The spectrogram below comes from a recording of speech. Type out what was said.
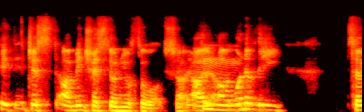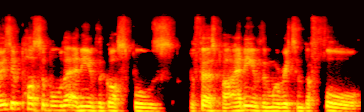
it, just I'm interested on your thoughts. I, mm. I, one of the so is it possible that any of the Gospels, the first part, any of them were written before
